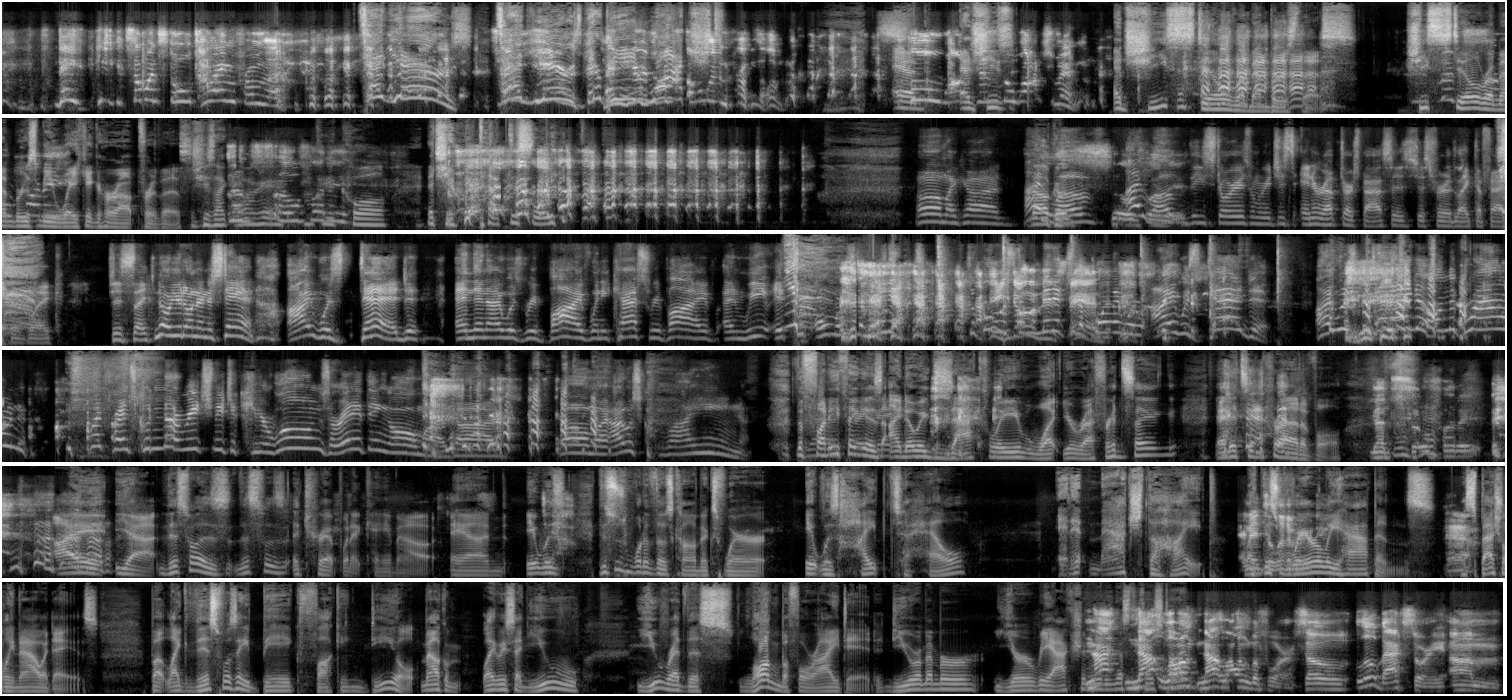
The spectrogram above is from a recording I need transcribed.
They he, someone stole time from them. Ten years! Ten years! They're 10 being years watched! stolen from them. And- watches she's- the Watchmen? And she still remembers this. She still so remembers me waking her up for this. She's like, That's okay, so okay, cool. And she went back to sleep. Oh my god. I Malcolm. love So I funny. love these stories when we just interrupt our spouses just for like the fact of like just like no you don't understand. I was dead and then I was revived when he cast revive and we it took almost a minute. It took you almost don't a minute to the understand. point where I was dead. I was dead on the ground. My friends could not reach me to cure wounds or anything. Oh my god. Oh my! I was crying. The Yeah, funny thing great, is, I know exactly what you're referencing, and it's incredible. That's so funny. I yeah, this was this was a trip when it came out, and it was this was one of those comics where it was hyped to hell, and it matched the hype. And like it this delivered. rarely happens, Yeah. especially nowadays. But like this was a big fucking deal. Malcolm, like we said, you you read this long before I did. Do you remember your reaction? not this not long time? not long before so little backstory um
